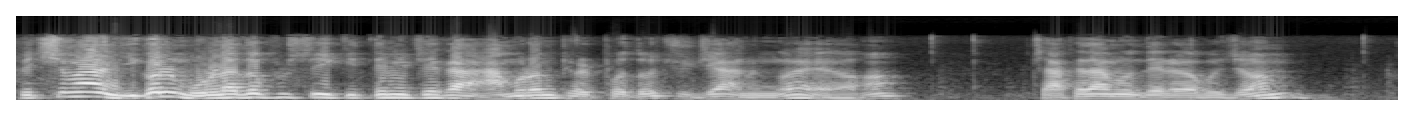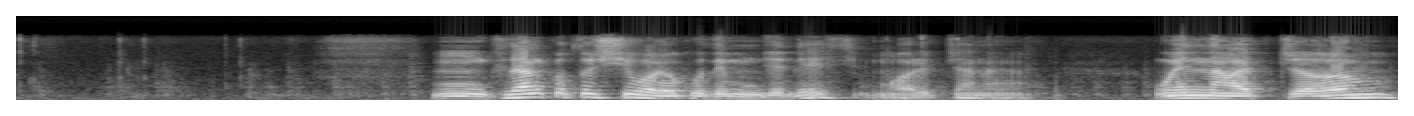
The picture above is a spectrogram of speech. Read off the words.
그렇지만 이걸 몰라도 풀 수 있기 때문에 제가 아무런 별표도 주지 않은 거예요. 자, 그 다음으로 내려가 보죠. 음, 그 다음 것도 쉬워요. 고대 문제인데, 뭐 어렵지 않아요. 웬 나왔죠?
